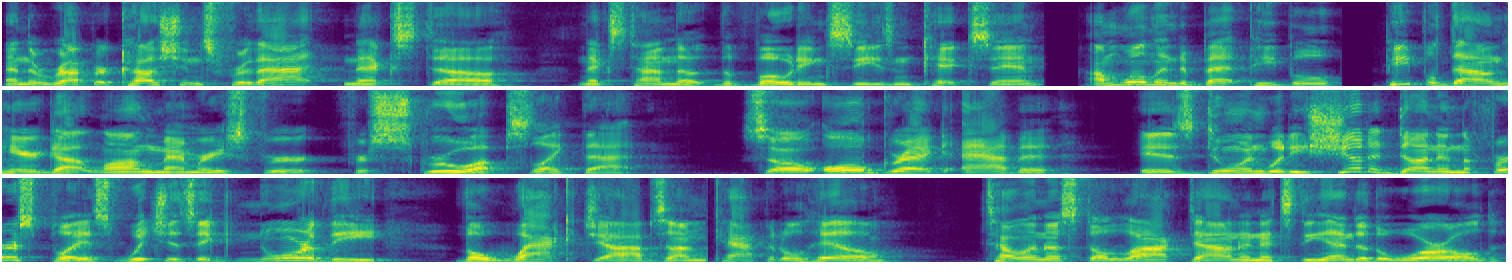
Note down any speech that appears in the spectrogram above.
And the repercussions for that next, uh, next time the, the voting season kicks in, I'm willing to bet people, people down here got long memories for, for screw ups like that. So old Greg Abbott is doing what he should have done in the first place, which is ignore the the whack jobs on Capitol Hill telling us to lock down and it's the end of the world.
